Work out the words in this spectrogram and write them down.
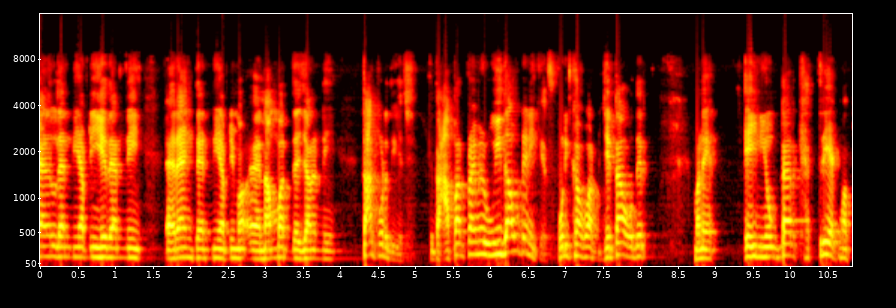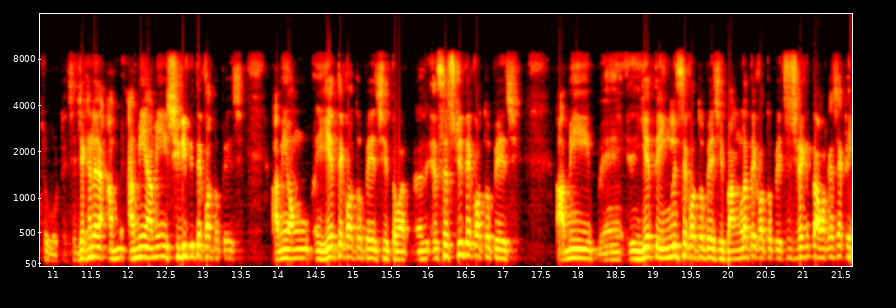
প্যানেল দেননি, আপনি ইয়ে দেননি র্যাঙ্ক দেননি, আপনি নাম্বার জানেননি, তারপরে দিয়েছে। কিন্তু আপার প্রাইমের উইদাউট এনি কেস পরীক্ষা হওয়ার, যেটা ওদের মানে এই নিয়োগটার ক্ষেত্রেই একমাত্র ঘটেছে। যেখানে আমি- আমি সিডিপিতে কত পেয়েছি, আমি ইয়েতে কত পেয়েছি, তোমার এসএসটিতে কত পেয়েছি, আমি ইয়েতে ইংলিশে কত পেয়েছি, বাংলাতে কত পেয়েছি, সেটা কিন্তু আমার কাছে একটা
